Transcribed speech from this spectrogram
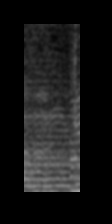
Ahang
